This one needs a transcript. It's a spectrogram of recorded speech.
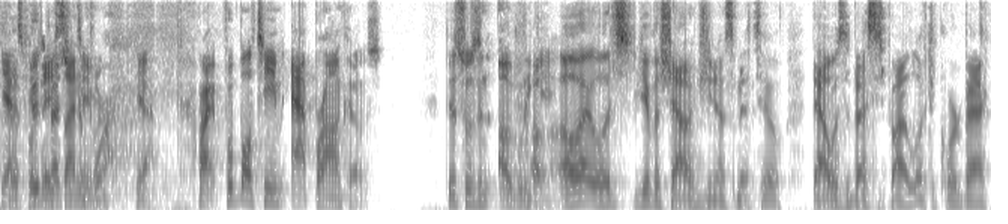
yeah, That's what they signed him for. Yeah. All right, football team at Broncos. This was an ugly oh, game. All right, well, let's give a shout out to Geno Smith too. That was the best he's probably looked at quarterback,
